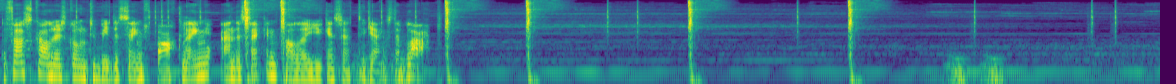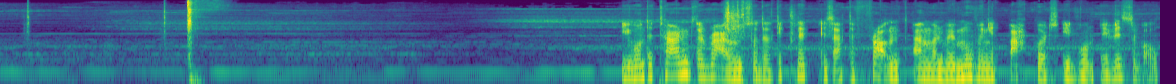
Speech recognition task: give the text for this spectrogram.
The first color is going to be the same sparkling, and the second color you can set to gangster Black. You want to turn it around so that the clip is at the front and when we're moving it backwards it won't be visible.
